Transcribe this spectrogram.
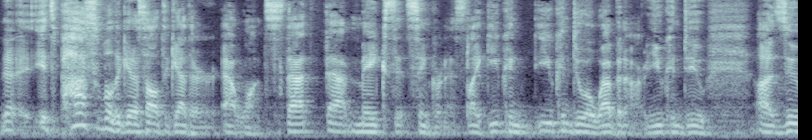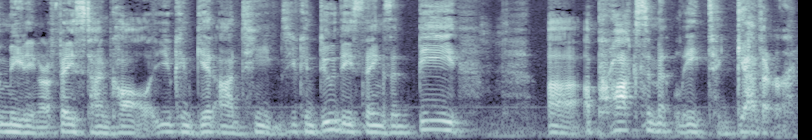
It's possible to get us all together at once. That that makes it synchronous. Like you can you can do a webinar, you can do a Zoom meeting or a FaceTime call, you can get on Teams, you can do these things and be uh, approximately together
